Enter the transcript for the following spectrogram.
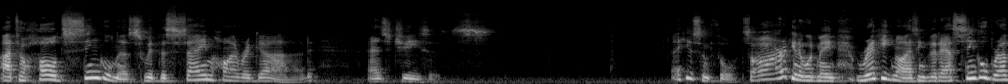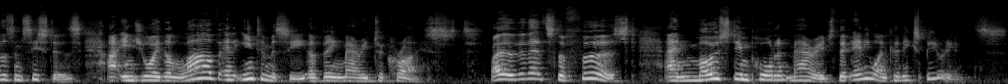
uh, to hold singleness with the same high regard as Jesus. Here's some thoughts. I reckon it would mean recognizing that our single brothers and sisters uh, enjoy the love and intimacy of being married to Christ. That's the first and most important marriage that anyone can experience.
